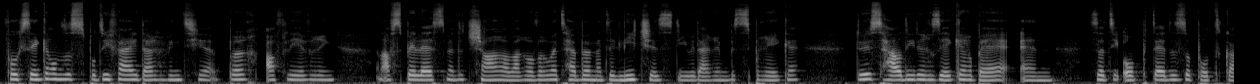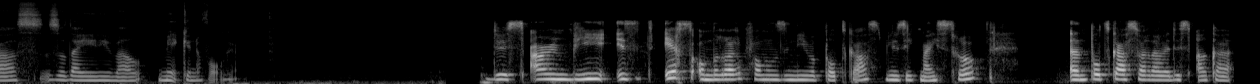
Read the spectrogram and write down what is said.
Volg zeker onze Spotify, daar vind je per aflevering een afspeellijst met het genre waarover we het hebben, met de liedjes die we daarin bespreken. Dus haal die er zeker bij en zet die op tijdens de podcast, zodat jullie wel mee kunnen volgen. Dus RB is het eerste onderwerp van onze nieuwe podcast, Music Maestro. Een podcast waar we dus elke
